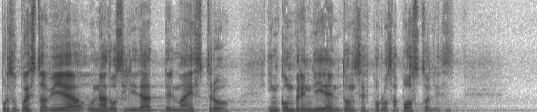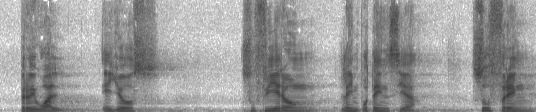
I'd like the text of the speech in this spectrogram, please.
Por supuesto había una docilidad del maestro incomprendida entonces por los apóstoles. Pero igual ellos sufrieron la impotencia, sufren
